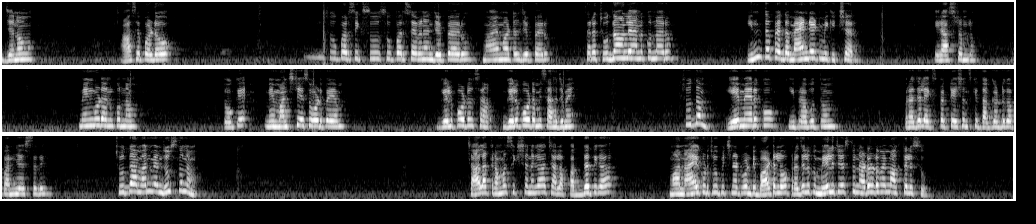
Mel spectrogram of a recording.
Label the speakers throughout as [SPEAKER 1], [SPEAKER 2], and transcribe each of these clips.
[SPEAKER 1] జనం ఆశపడో. Super six super seven అని చెప్పారు మాయమాటలు చెప్పారు. సరే చూద్దాంలే అనుకున్నారు. ఇంత పెద్ద మ్యాండేట్ మీకు ఇచ్చారు ఈ రాష్ట్రంలో. మేము కూడా అనుకున్నాం. ఓకే మేము మంచి చేసి ఓడిపోయాం. గెలుపోవడం స గెలుపోవటమి సహజమే. చూద్దాం ఏ మేరకు ఈ ప్రభుత్వం ప్రజల ఎక్స్పెక్టేషన్స్కి తగ్గట్టుగా పనిచేస్తుంది. చూద్దామని మేము చూస్తున్నాం. చాలా క్రమశిక్షణగా చాలా పద్ధతిగా మా నాయకుడు చూపించినటువంటి బాటలో ప్రజలకు మేలు చేస్తూ నడవడమే మాకు తెలుసు.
